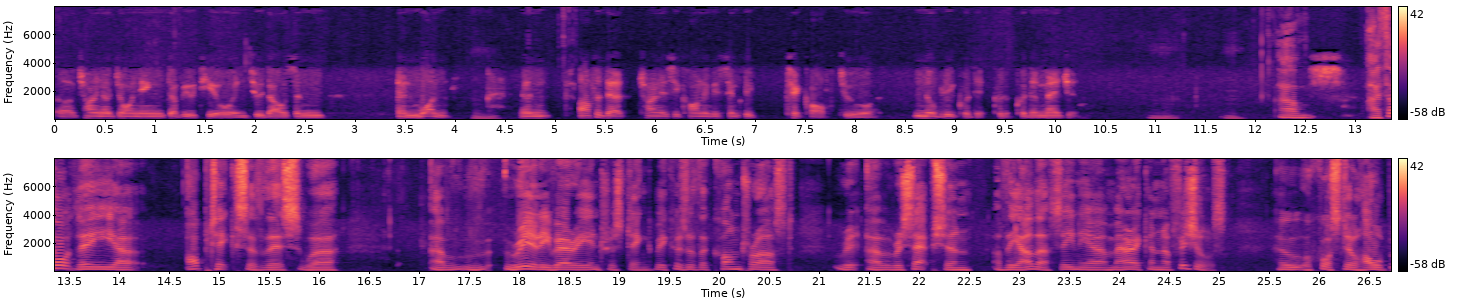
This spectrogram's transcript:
uh, China joining WTO in 2001. Mm. And after that, China's economy simply took off to nobody could could, could imagine. Mm. Mm. Um, I thought the uh, optics of this were uh, really very interesting because of the contrast re- uh, reception of the other senior American officials, who of course still hold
